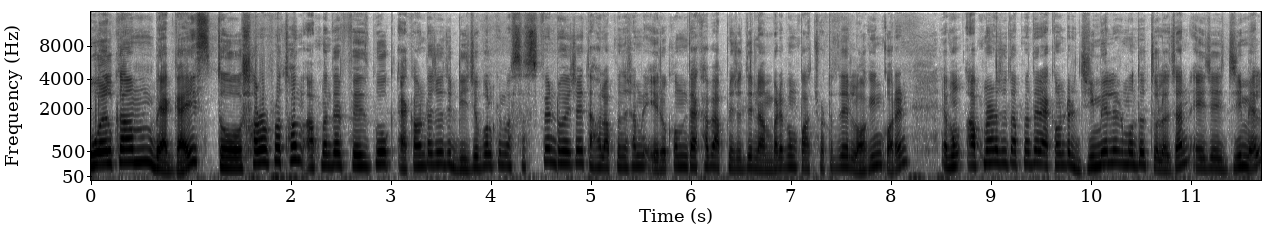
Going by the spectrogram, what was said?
ওয়েলকাম ব্যাক গাইস তো সর্বপ্রথম আপনাদের ফেসবুক অ্যাকাউন্টটা যদি ডিজেবল কিংবা সাসপেন্ড হয়ে যায়, তাহলে আপনাদের সামনে এরকম দেখাবে। আপনি যদি নাম্বার এবং পাসওয়ার্ডটা দিয়ে লগ ইন করেন এবং আপনারা যদি আপনাদের অ্যাকাউন্টের জিমেলের মধ্যে চলে যান, এই যে জিমেল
